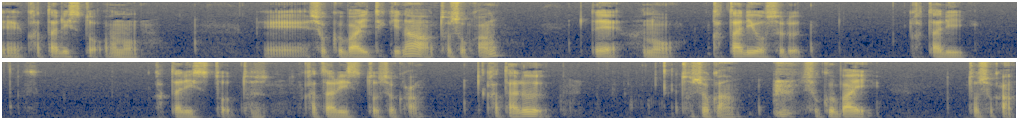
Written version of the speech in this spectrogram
えー、カタリストあの、えー、触媒的な図書館であの語りをする語りカタリストカタリスト図書館語る図書館 触媒図書館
